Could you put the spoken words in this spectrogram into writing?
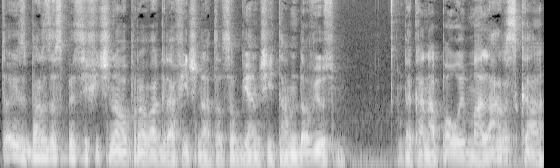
to jest bardzo specyficzna oprawa graficzna, to co Bianchi tam dowiózł. Taka na poły malarska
